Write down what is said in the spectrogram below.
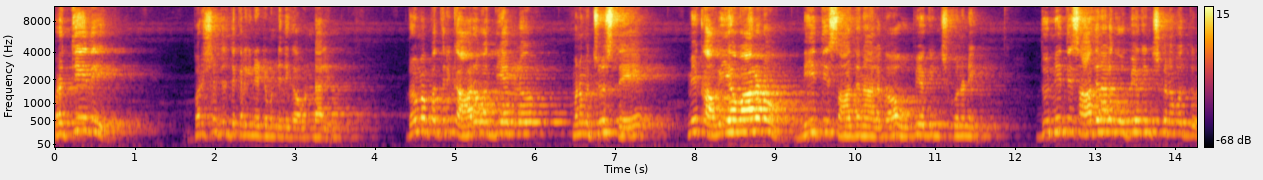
ప్రతీది పరిశుద్ధత కలిగినటువంటిదిగా ఉండాలి. రోమపత్రిక ఆరో అధ్యాయంలో మనము చూస్తే మీకు అవయవాలను నీతి సాధనాలుగా ఉపయోగించుకునని. దుర్నీతి సాధనాలుగా ఉపయోగించుకునవద్దు.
